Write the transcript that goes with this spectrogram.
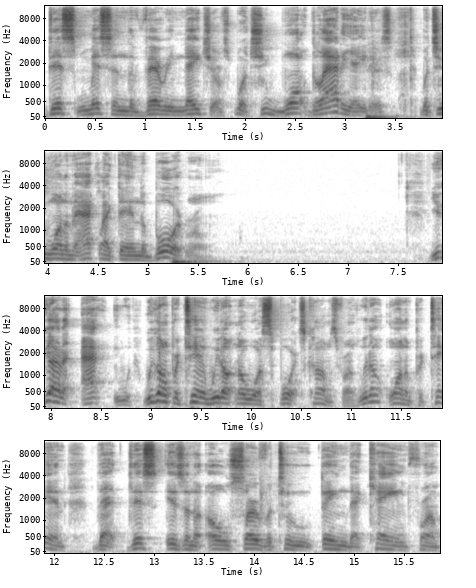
dismissing the very nature of sports. You want gladiators, but you want them to act like they're in the boardroom. You got to act. We're going to pretend we don't know where sports comes from. We don't want to pretend that this isn't an old servitude thing that came from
